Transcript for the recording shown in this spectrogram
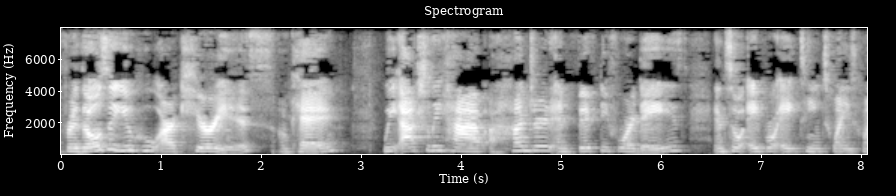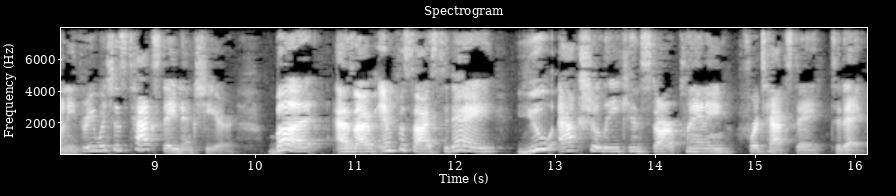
For those of you who are curious, okay, we actually have 154 days until April 18, 2023, which is tax day next year. But as I've emphasized today, you actually can start planning for tax day today.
